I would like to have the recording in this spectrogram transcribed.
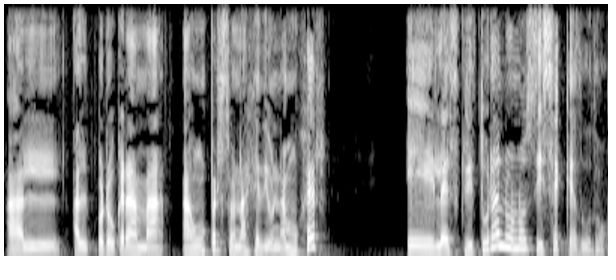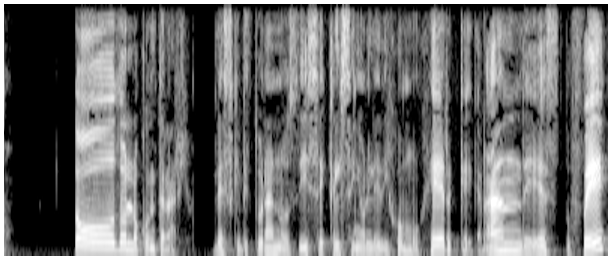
al, al programa, a un personaje de una mujer. Eh, la escritura no nos dice que dudó, todo lo contrario. La escritura nos dice que el Señor le dijo, mujer, qué grande es tu fe,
